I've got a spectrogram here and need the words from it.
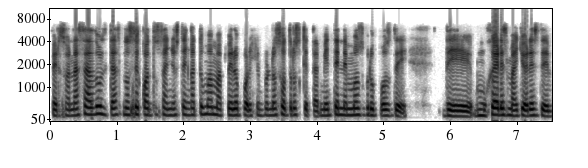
personas adultas, no sé cuántos años tenga tu mamá, pero por ejemplo nosotros que también tenemos grupos de, de mujeres mayores de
